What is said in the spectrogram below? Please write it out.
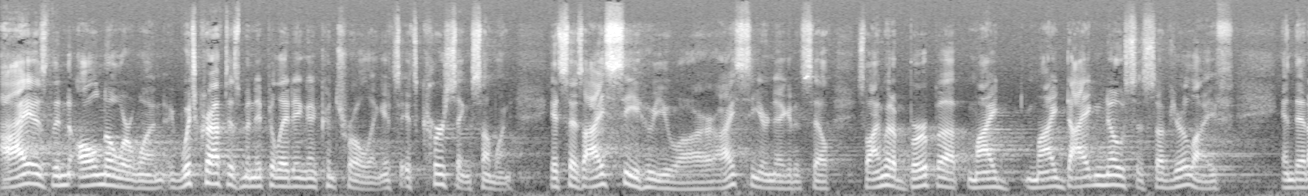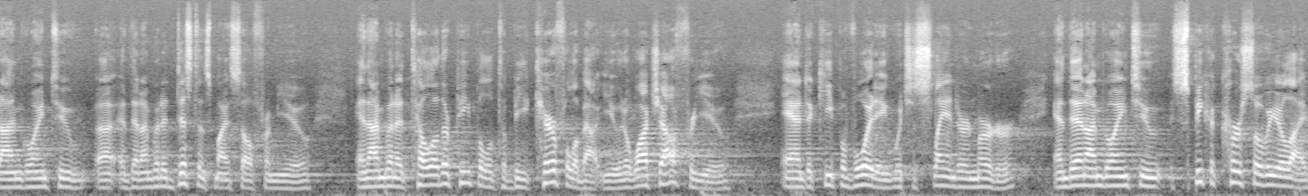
I is the all knower one. Witchcraft is manipulating and controlling, it's, it's cursing someone. It says, I see who you are, I see your negative self, so I'm going to burp up my, my diagnosis of your life, and then I'm going to, uh, and then I'm going to distance myself from you, and I'm going to tell other people to be careful about you and to watch out for you, and to keep avoiding, which is slander and murder. And then I'm going to speak a curse over your life.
